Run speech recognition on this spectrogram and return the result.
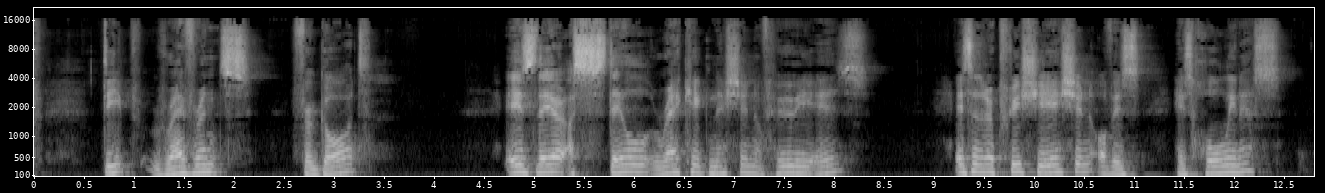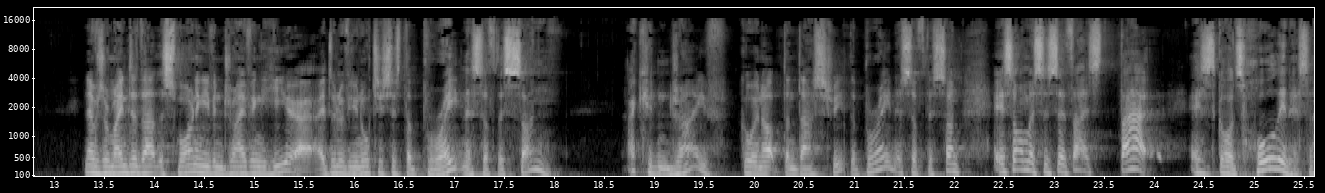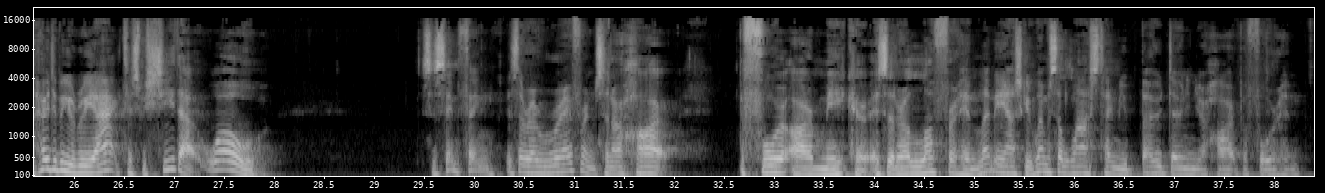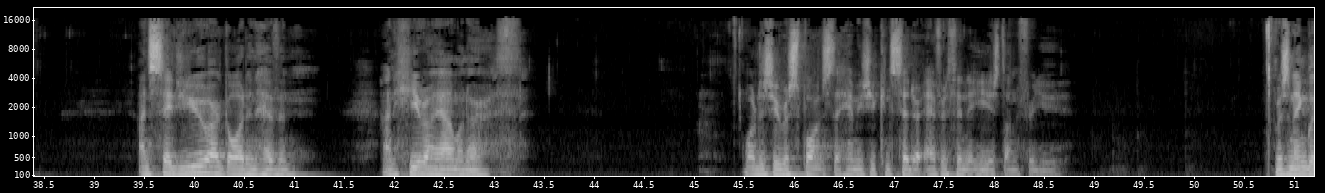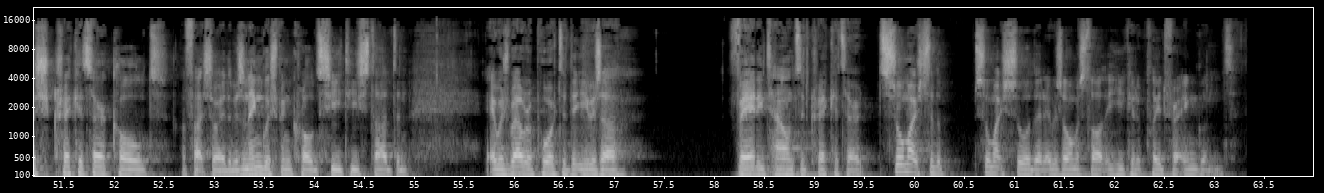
deep reverence for God? Is there a still recognition of who He is? Is there appreciation of His, His holiness? And I was reminded of that this morning, even driving here. I don't know if you noticed just the brightness of the sun. I couldn't drive going up Dundas Street, the brightness of the sun. It's almost as if that's, that is God's holiness. And how do we react as we see that? Whoa. It's the same thing. Is there a reverence in our heart before our Maker? Is there a love for Him? Let me ask you, when was the last time you bowed down in your heart before Him and said, You are God in heaven, and here I am on earth? What is your response to Him as you consider everything that He has done for you? There was an English cricketer called, in fact, sorry, there was an Englishman called C.T. Studd, and it was well reported that he was a very talented cricketer, so much to the, so much so that it was almost thought that he could have played for England.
